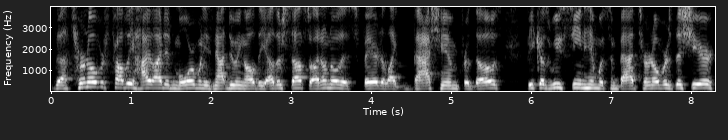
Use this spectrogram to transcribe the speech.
the turnovers probably highlighted more when he's not doing all the other stuff. So I don't know that it's fair to like bash him for those because we've seen him with some bad turnovers this year,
